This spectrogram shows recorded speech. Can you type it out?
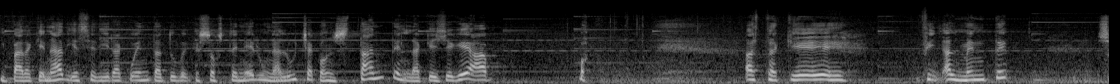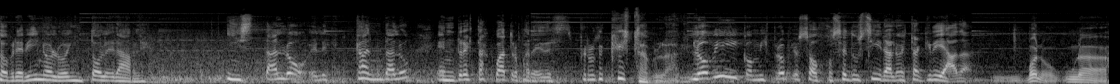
y para que nadie se diera cuenta tuve que sostener una lucha constante en la que llegué a... hasta que finalmente sobrevino lo intolerable. Instaló el escándalo entre estas cuatro paredes. ¿Pero de qué está hablando? Lo vi con mis propios ojos seducir a nuestra criada. Bueno, una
